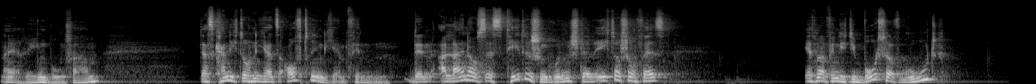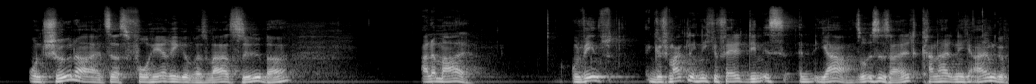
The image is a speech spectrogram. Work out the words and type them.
naja, Regenbogenfarben, das kann ich doch nicht als aufdringlich empfinden. Denn allein aus ästhetischen Gründen stelle ich doch schon fest, erstmal finde ich die Botschaft gut und schöner als das vorherige, was war es, Silber, allemal. Und wem es geschmacklich nicht gefällt, dem ist, ja, so ist es halt, kann halt nicht allem.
